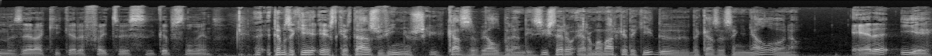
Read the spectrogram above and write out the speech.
mas era aqui que era feito esse capsulamento. Temos aqui este cartaz, Vinhos Casa Bel Brandis. Isto era, era uma marca daqui, de, da Casa Sanguinhal, ou não? Era e é.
